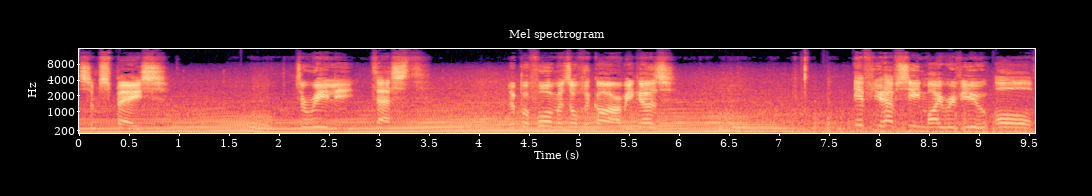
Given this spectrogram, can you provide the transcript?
some space to really test the performance of the car because if you have seen my review of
